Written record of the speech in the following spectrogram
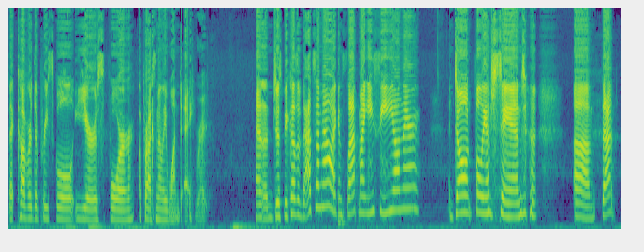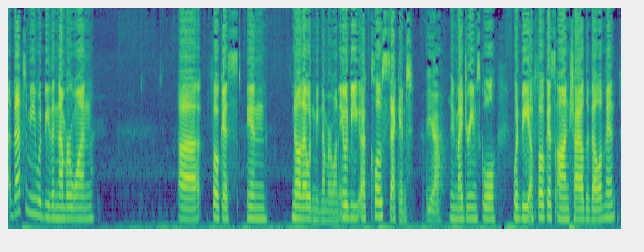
that covered the preschool years for approximately one day. right and uh, just because of that somehow I can slap my ECE on there. I don't fully understand. um, that that to me would be the number one uh, focus in. No, that wouldn't be number one. It would be a close second yeah in my dream school. Would be a focus on child development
